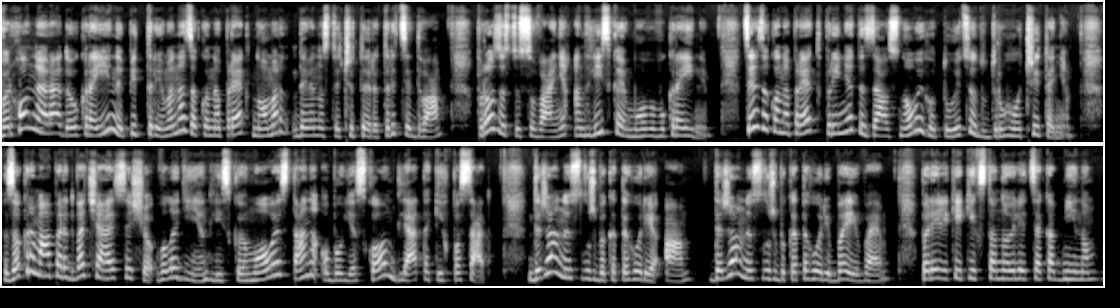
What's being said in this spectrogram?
Верховною Радою України підтримано законопроект номер 9432 про застосування англійської мови в Україні. Цей законопроект прийнятий за основу і готується до другого читання. Зокрема, передбачається, що володіння англійською мовою стане обов'язковим для таких посад: Державної служби категорії А, Державної служби категорії Б і В, перелік яких встановлюється Кабміном,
